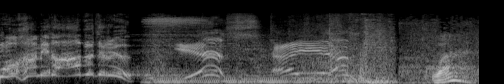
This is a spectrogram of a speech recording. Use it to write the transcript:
Mohammed Abdul! Yes, I am! Why?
